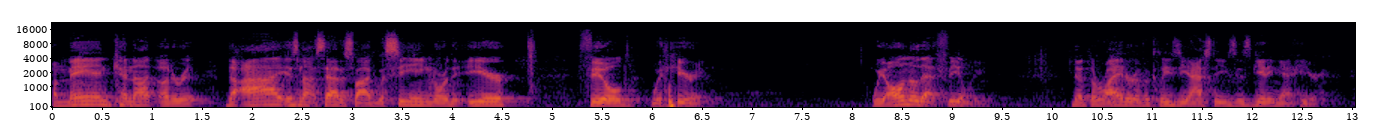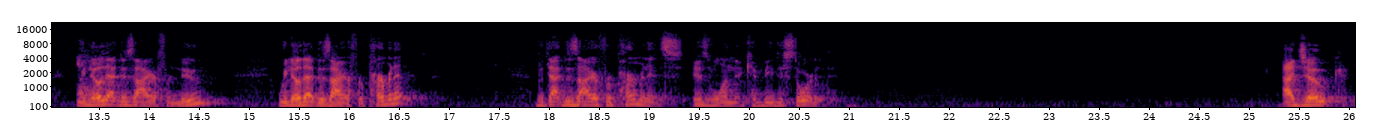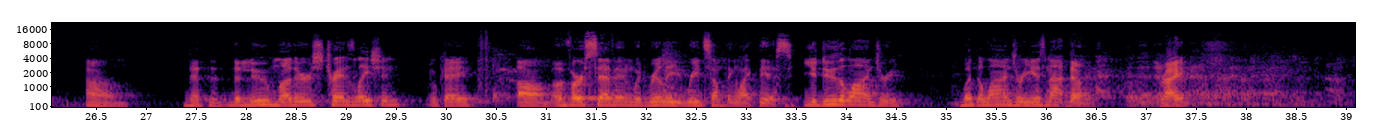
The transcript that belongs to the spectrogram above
A man cannot utter it the eye is not satisfied with seeing, nor the ear filled with hearing. We all know that feeling that the writer of Ecclesiastes is getting at here. We know that desire for new, we know that desire for permanent, but that desire for permanence is one that can be distorted. I joke um, that the, the new mother's translation okay, um, of verse 7 would really read something like this You do the laundry, but the laundry is not done, right?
